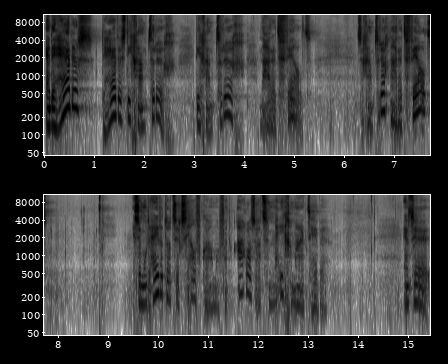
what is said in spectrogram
En de herders, de herders die gaan terug. Die gaan terug naar het veld. Ze gaan terug naar het veld en ze moet even tot zichzelf komen van alles wat ze meegemaakt hebben. En ze,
